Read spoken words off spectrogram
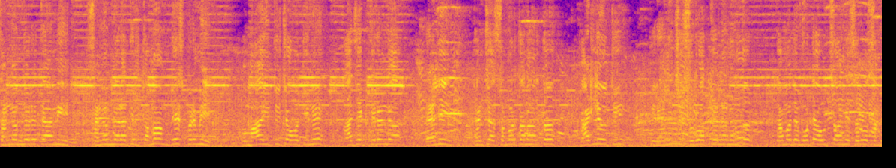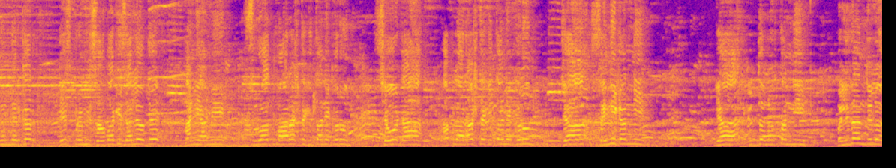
संगमनेर येथे आम्ही संगमनेरातील तमाम देशप्रेमी व महायुतीच्या वतीने आज एक तिरंगा रॅली त्यांच्या समर्थनार्थ काढली होती. ती रॅलीची सुरुवात केल्यानंतर त्यामध्ये मोठ्या उत्साहाने सर्व संगमनेरकर देशप्रेमी सहभागी झाले होते आणि आम्ही सुरुवात महाराष्ट्र गीताने करून शेवट हा आपल्या राष्ट्रगीताने करून ज्या सैनिकांनी या युद्ध लढताना बलिदान दिलं.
